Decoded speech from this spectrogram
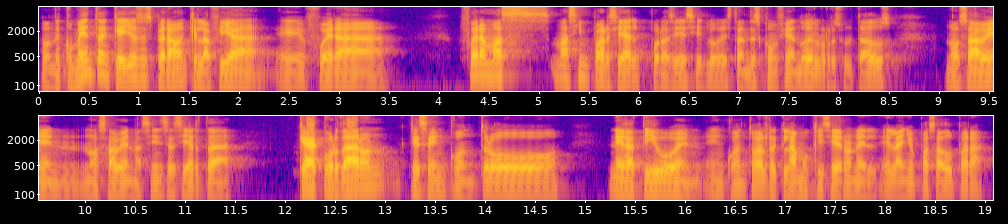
donde comentan que ellos esperaban que la FIA eh, fuera, fuera más, más imparcial, por así decirlo. Están desconfiando de los resultados. No saben, no saben a ciencia cierta qué acordaron, qué se encontró negativo en, en cuanto al reclamo que hicieron el, el año pasado para,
